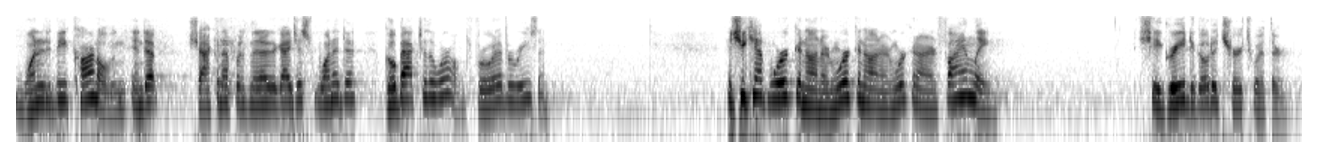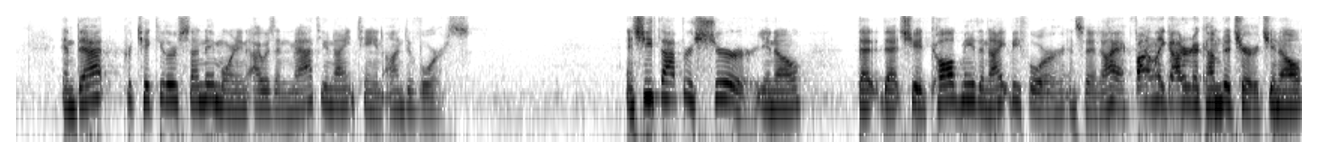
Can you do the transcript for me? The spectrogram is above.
wanted to be carnal and end up shacking up with another guy. Just wanted to go back to the world for whatever reason. And she kept working on her and working on her and working on her. And finally, she agreed to go to church with her. And that particular Sunday morning, I was in Matthew 19 on divorce. And she thought for sure, you know, that, that she had called me the night before and said, I finally got her to come to church, you know.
